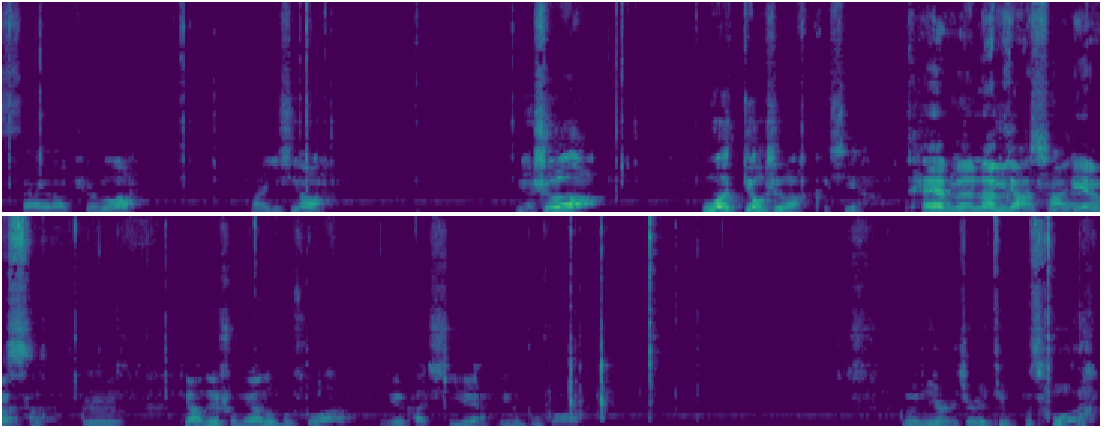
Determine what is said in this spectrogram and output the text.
塞到皮尔洛，马尔基西奥，远射，哇，吊射，可惜，太稳了，力量差点，力量迪亚斯差。嗯，这两队守门员都不错啊，一个卡西，一个布冯。诺尼尔确实挺不错的，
